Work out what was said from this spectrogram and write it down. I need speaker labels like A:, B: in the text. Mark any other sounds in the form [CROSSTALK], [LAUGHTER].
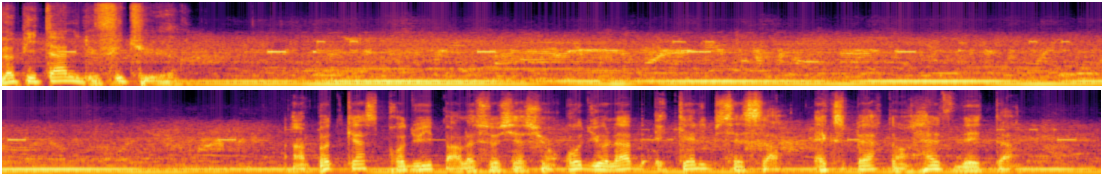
A: L'hôpital du futur. Un podcast produit par l'association Audiolab et Calypsessa, experte en health data.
